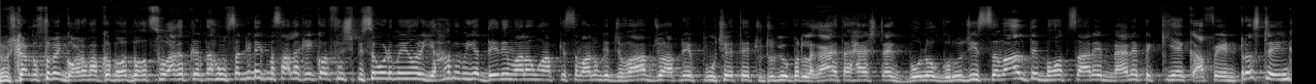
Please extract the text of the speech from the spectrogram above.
नमस्कार दोस्तों, मैं गौरव आपका बहुत बहुत स्वागत करता हूँ संडे टेक मसाला के एक और फ़िश एपिसोड में और यहाँ पे भैया देने वाला हूँ आपके सवालों के जवाब जो आपने पूछे थे ट्विटर के ऊपर लगाया था हैशटैग बोलो गुरुजी। सवाल थे बहुत सारे, मैंने पिक किए, काफ़ी इंटरेस्टिंग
